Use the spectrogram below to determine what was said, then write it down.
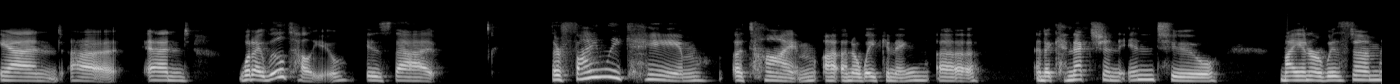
And, uh, and what I will tell you is that there finally came a time, uh, an awakening, uh, and a connection into my inner wisdom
